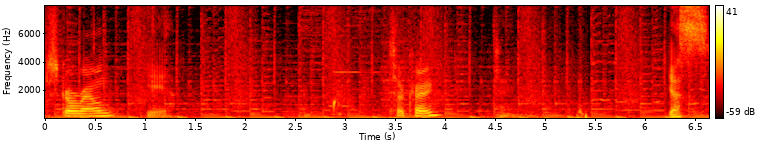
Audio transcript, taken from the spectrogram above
Just go around. Yeah. It's okay. Okay. Yes.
